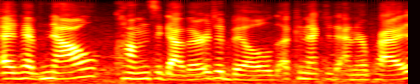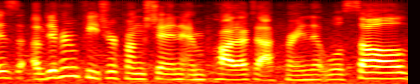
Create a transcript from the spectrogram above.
and have now come together to build a connected enterprise of different feature function and product offering that will solve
